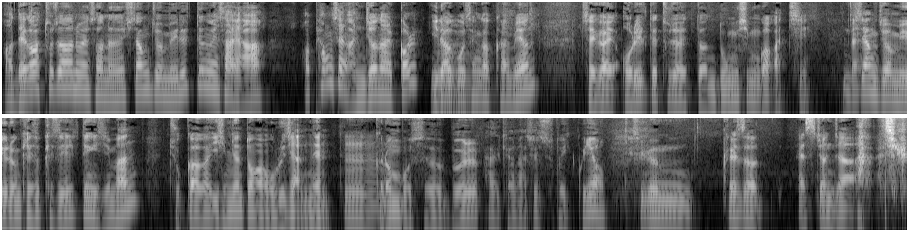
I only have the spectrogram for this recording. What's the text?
아 내가 투자하는 회사는 시장 점유율 1등 회사야. 어, 평생 안전할 걸? 이라고 음. 생각하면 제가 어릴 때 투자했던 농심과 같이 네. 시장 점유율은 계속해서 1등이지만 주가가 20년 동안 오르지 않는 음. 그런 모습을 발견하실 수도 있고요. 지금 그래서 S전자 지금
